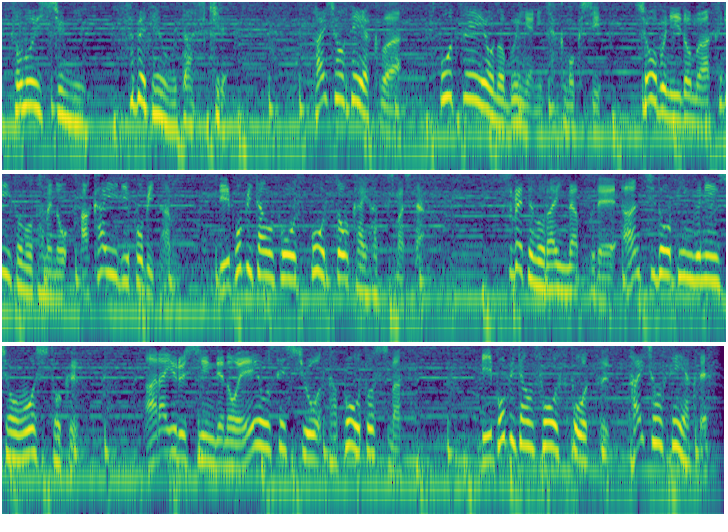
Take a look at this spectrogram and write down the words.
その一瞬に全てを出し切れ。大正製薬はスポーツ栄養の分野に着目し勝負に挑むアスリートのための赤いリポビタンリポビタン4スポーツを開発しました。全てのラインナップでアンチドーピング認証を取得。あらゆるシーンでの栄養摂取をサポートします。リポビタン4スポーツ大正製薬です。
